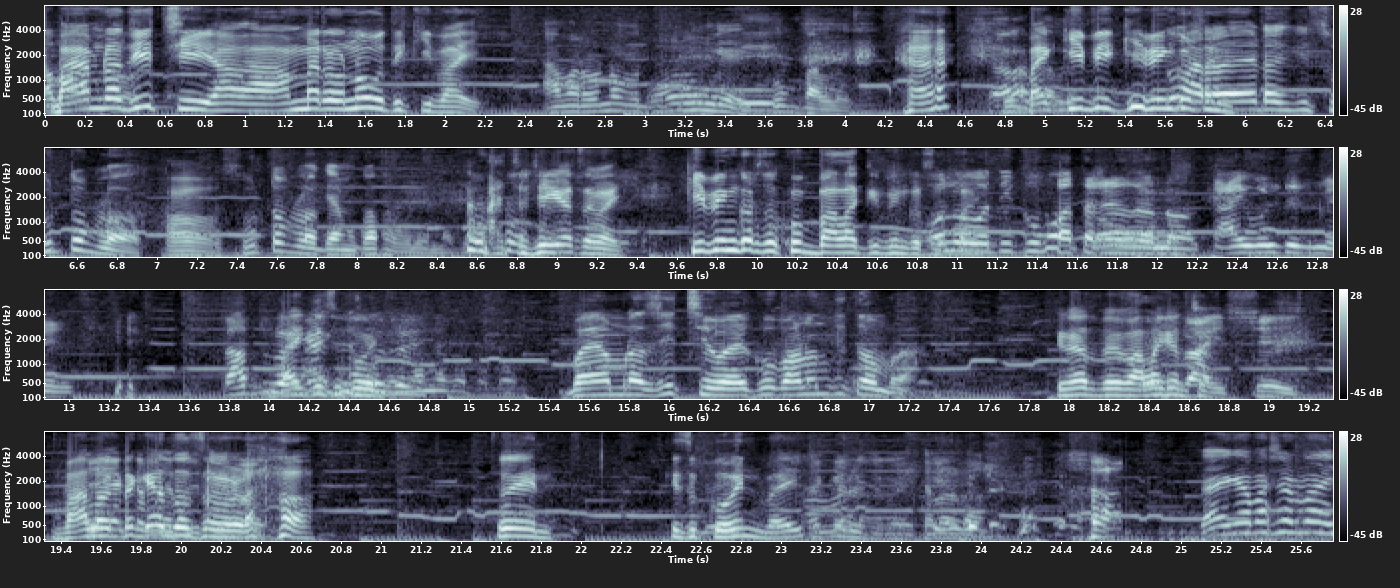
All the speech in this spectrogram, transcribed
ভাই আমরা আ- আমার অনুভূতি কি ভাই আমার অনুভূতি সঙ্গে খুব ভালো হ্যাঁ? ভাই কিপিং কিপিং করছ এটা কি ছোট্ট ব্লগ হ্যাঁ ছোট্ট ব্লগে আমি কথা বলি না। আচ্ছা ঠিক আছে ভাই। কিপিং করছ খুব ভালো কিপিং করছ অনুভূতি খুব হতাশাজনক হাই ভোল্টেজ ম্যাচ ভাই কিছু কই? ভাই আমরা জিতছি ভাই খুব আনন্দিত আমরা। ঠিক আছে ভাই ভালো খেলছো? ভালো একটা খেলছো বড় তুইন কিছু কইন ভাই? জায়গা বাসার ভাই।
